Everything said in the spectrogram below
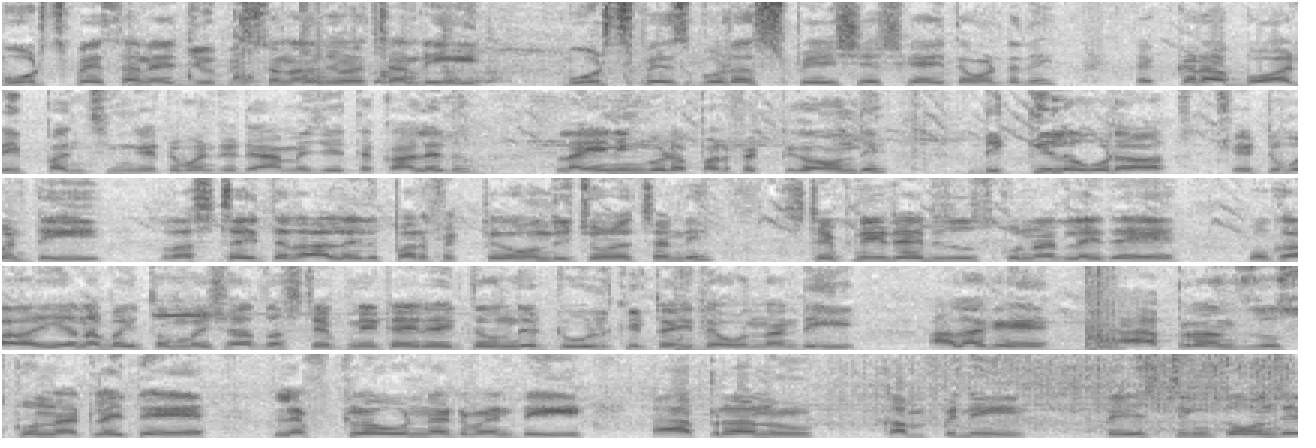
బూట్ స్పేస్ అనేది చూపిస్తున్నాను చూడొచ్చండి. బూట్ స్పేస్ కూడా స్పేషియస్గా అయితే ఉంటుంది. ఎక్కడ బాడీ పంచింగ్ ఎటువంటి డ్యామేజ్ అయితే కాలేదు. లైనింగ్ కూడా పర్ఫెక్ట్గా ఉంది. డిక్కీలో కూడా ఎటువంటి రస్ట్ అయితే రాలేదు. పర్ఫెక్ట్గా ఉంది చూడొచ్చండి. స్టెప్నీ టైర్ చూసుకున్నట్లయితే ఒక ఎనభై తొంభై శాతం స్టెప్నీ టైర్ అయితే ఉంది. టూల్ కిట్ అయితే ఉందండి. అలాగే యాప్రాన్స్ చూసుకున్నట్లయితే లెఫ్ట్లో ఉన్నటువంటి యాప్రాను కంపెనీ పేస్టింగ్తో ఉంది.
